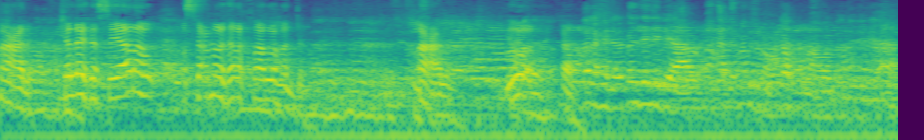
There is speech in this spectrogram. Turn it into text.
ما عليه شليت السيارة واستعملت الأكفار انت ما عليه آه. الحين البنزين اللي بيها ما حد ما بيسمعه قط ما هو البنزين اللي بيها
